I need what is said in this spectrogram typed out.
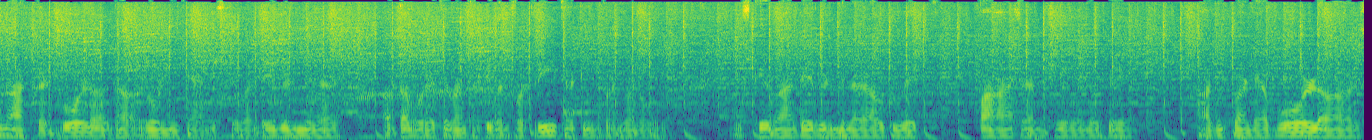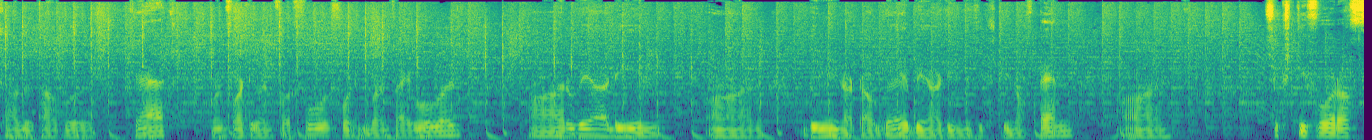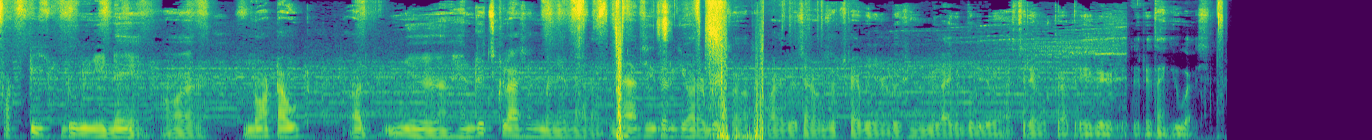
उनासठ bowled और धोनी कैच उसके बाद डेविड मिलर और तब हो रहे थे one thirty one for three thirteen point one over उसके बाद डेविड मिलर आउट हुए पाँच रन छः गेंदों पे। हार्दिक पांड्या बोल्ड और Shardul Thakur catch one forty one for four fourteen point five over और बेहाडीन और डूमी नॉट आउट गए बेहाडीन में सिक्सटीन ऑफ़ टेन और sixty four of forty Duminy ने, और नॉट आउट और हेनरिच क्लास बने मैन ऑफ़ मैं अच्छी तरीके और अपडेट करवाता पाने चैनल को सब्सक्राइब करें नोटिफिकेशन में लाइक थैंक यू गाइस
